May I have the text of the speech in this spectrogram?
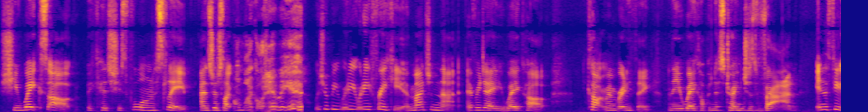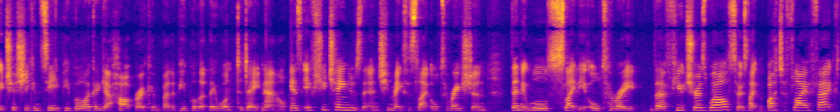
she wakes up because she's fallen asleep and is just like, oh my god, here we are, Which would be really, really freaky. Imagine that. Every day you wake up, you can't remember anything, and then you wake up in a stranger's van. In the future, she can see people are going to get heartbroken by the people that they want to date now. Because if she changes it and she makes a slight alteration, then it will slightly alterate the future as well. So it's like the butterfly effect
